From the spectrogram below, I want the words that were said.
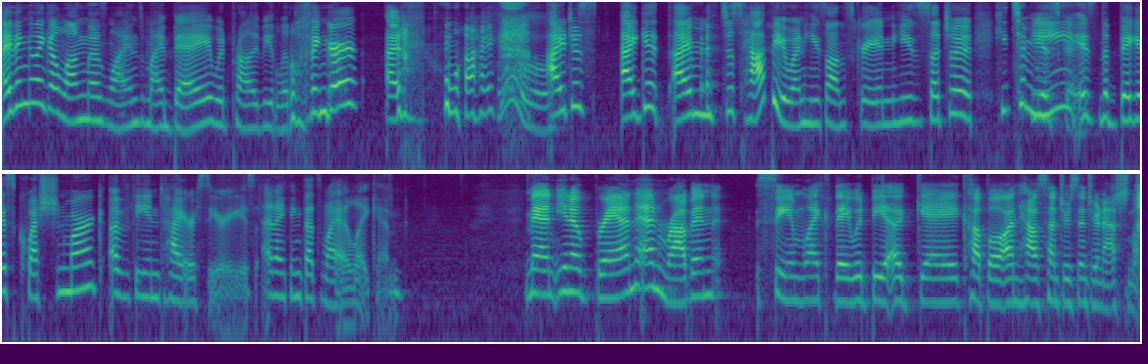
I think like along those lines, my bae would probably be Littlefinger. I don't know why. Ooh. I just I get I'm just happy when he's on screen. He's such a he to He me great. is the biggest question mark of the entire series, and I think that's why I like him. Man, you know, Bran and Robin seem like they would be a gay couple on House Hunters International.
